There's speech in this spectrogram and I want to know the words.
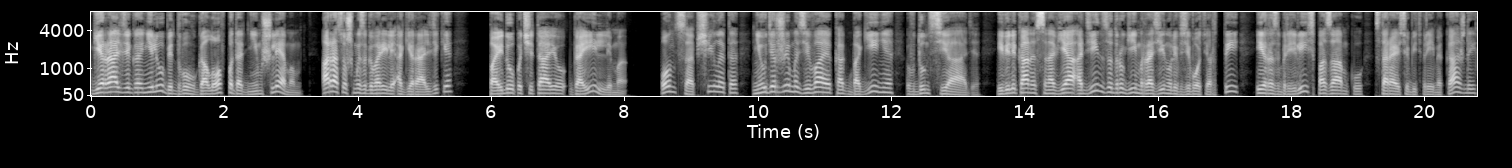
Геральдика не любит двух голов под одним шлемом. А раз уж мы заговорили о Геральдике, пойду почитаю Гаиллима. Он сообщил это, неудержимо зевая, как богиня в Дунсиаде, и великаны-сыновья один за другим разинули в зевоте рты и разбрелись по замку, стараясь убить время каждый,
